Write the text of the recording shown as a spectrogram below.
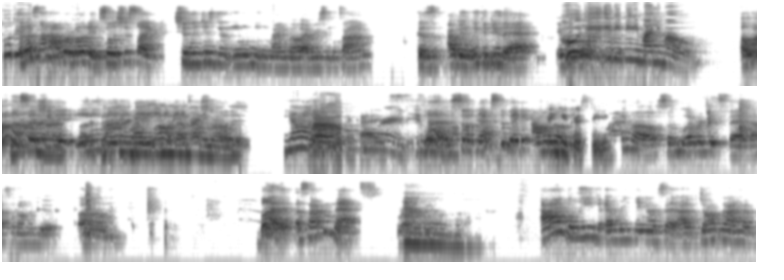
but that's not how we're voting. So it's just like, should we just do any, Meeny, Miny, Mo every single time? Because, I mean, we could do that. Who did any, Meeny Miny Mo? Alana said she did any Meeny, Lana Miny, did Mo. Eeny, Meeny, That's how Miny, she Mo. voted. Y'all, Wow. it was hard. It was Yeah, hard. so next debate, I'm gonna "Thank you, Christy." IMO, so whoever gets that, that's what I'm gonna do. Um, but aside from that, I believe everything I said. I, John and I have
